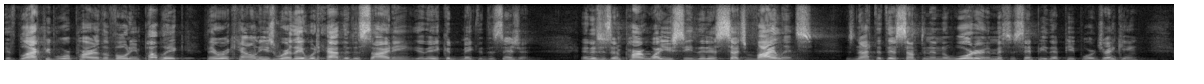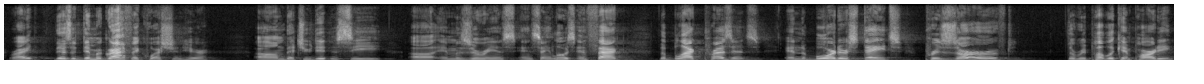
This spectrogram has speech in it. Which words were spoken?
If black people were part of the voting public, there were counties where they would have the deciding, they could make the decision. And this is in part why you see that there's such violence. It's not that there's something in the water in Mississippi that people are drinking, right? There's a demographic question here um, that you didn't see uh, in Missouri and, and St. Louis. In fact, the black presence in the border states preserved the Republican Party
